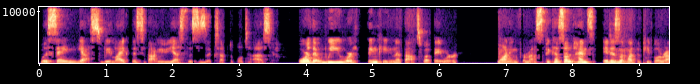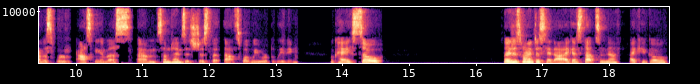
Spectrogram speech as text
was saying yes we like this about you yes this is acceptable to us or that we were thinking that that's what they were wanting from us because sometimes it isn't what the people around us were asking of us. Um, sometimes it's just that that's what we were believing. Okay, so, so I just wanted to say that. I guess that's enough. I could go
